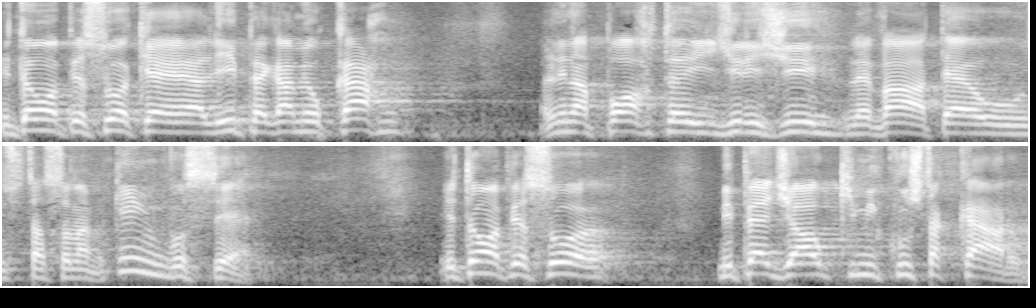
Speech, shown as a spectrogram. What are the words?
Então, a pessoa quer ali pegar meu carro, ali na porta e dirigir, levar até o estacionamento. Quem você é? Então, a pessoa me pede algo que me custa caro.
